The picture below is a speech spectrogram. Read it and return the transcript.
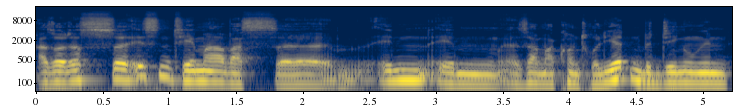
Also das äh, ist ein Thema, was äh, in eben, sagen wir kontrollierten Bedingungen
